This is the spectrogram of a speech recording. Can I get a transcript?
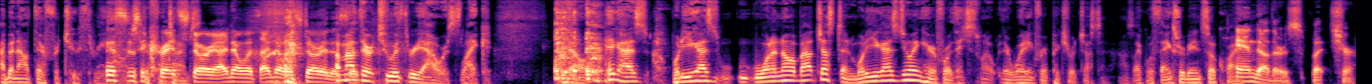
I've been out there for two, three. This hours is a great times. story. I know what I know what story this is. I'm out is. there two or three hours, like, you know, hey guys, what do you guys want to know about Justin? What are you guys doing here for? They just want, they're waiting for a picture with Justin. I was like, well, thanks for being so quiet. and others, but sure.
